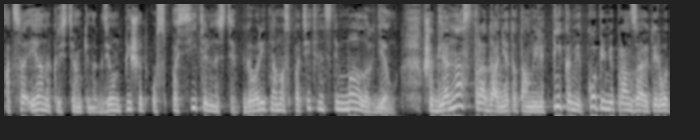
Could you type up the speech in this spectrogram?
отца Иоанна Крестьянкина, где он пишет о спасительности, говорит нам о спасительности малых дел, что для нас страдания это там или пиками, копьями пронзают, или вот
